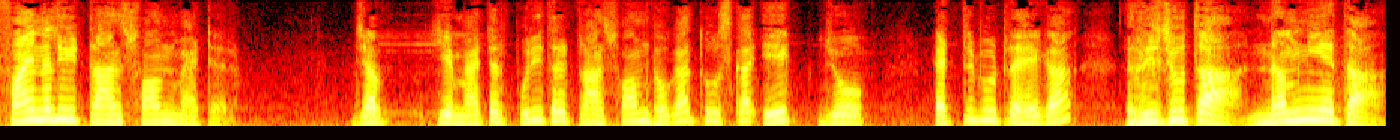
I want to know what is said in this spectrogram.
finally transform matter जब ये मैटर पूरी तरह ट्रांसफॉर्म्ड होगा तो उसका एक जो एट्रीब्यूट रहेगा, रिजुता, नमनीयता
